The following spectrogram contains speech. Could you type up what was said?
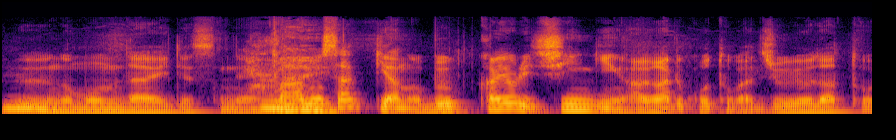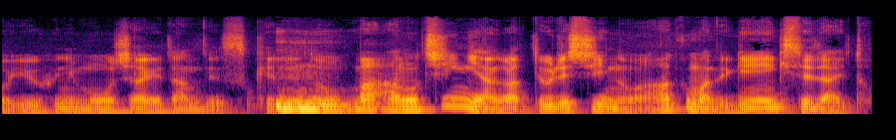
の問題ですね。はいまあ、あの、さっきあの、物価より賃金が上がることが重要だというふうに申し上げたんですけれど、うんまあ、あの、賃金上がって嬉しいのはあくまで現役世代と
